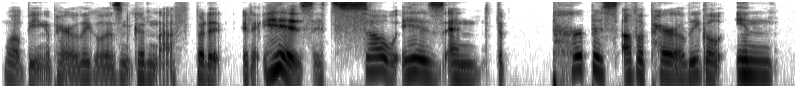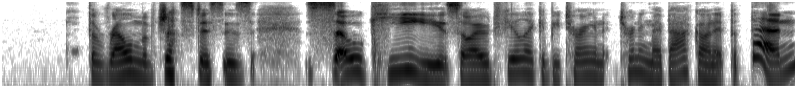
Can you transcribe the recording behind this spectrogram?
well, being a paralegal isn't good enough, but it, it is. It so is. And the purpose of a paralegal in the realm of justice is so key. So I would feel like I'd be turning turning my back on it. But then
